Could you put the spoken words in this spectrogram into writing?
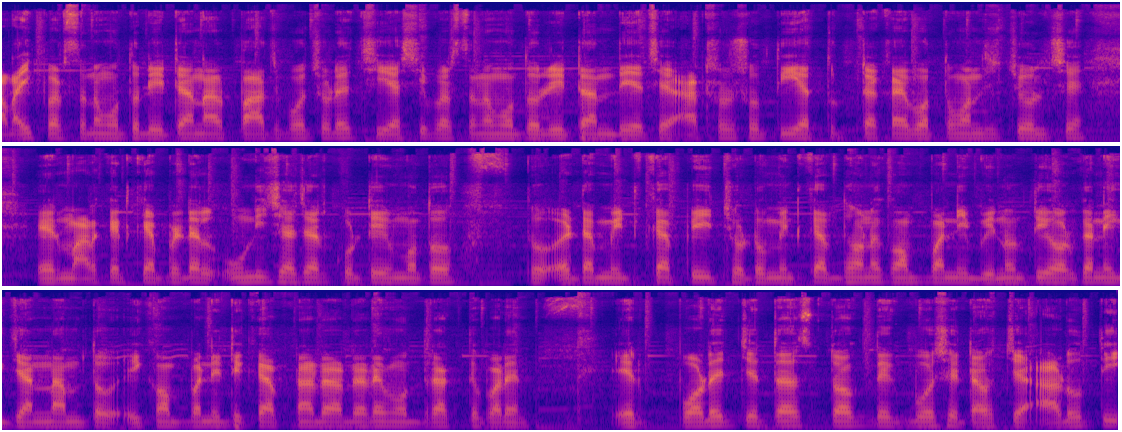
আড়াই পার্সেন্টের মতো রিটার্ন আর পাঁচ বছরে ছিয়াশি পার্সেন্টের মতো রিটার্ন দিয়েছে। আঠারোশো তিয়াত্তর টাকায় বর্তমানে চলছে। এর মার্কেট ক্যাপিটাল উনিশ হাজার কোটির মতো। তো এটা মিড ক্যাপই ছোটো মিড ক্যাপ ধরনের কোম্পানি বিনতি অর্গানিক যার নাম, তো এই কোম্পানিটিকে আপনার রাডারের মধ্যে রাখতে পারেন। এর পরের যেটা স্টক দেখব, সেটা হচ্ছে আরতি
